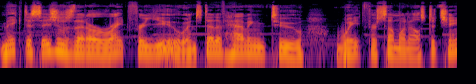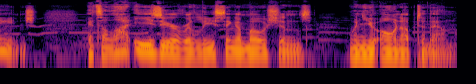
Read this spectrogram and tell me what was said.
make decisions that are right for you instead of having to wait for someone else to change. It's a lot easier releasing emotions when you own up to them.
